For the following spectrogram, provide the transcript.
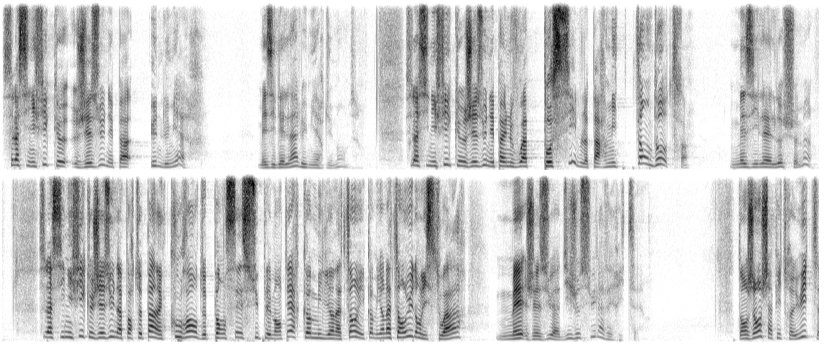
Cela signifie que Jésus n'est pas une lumière, mais il est la lumière du monde. Cela signifie que Jésus n'est pas une voie possible parmi tant d'autres, mais il est le chemin. Cela signifie que Jésus n'apporte pas un courant de pensée supplémentaire comme il y en a tant et comme il y en a tant eu dans l'histoire, mais Jésus a dit, je suis la vérité. Dans Jean chapitre 8,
